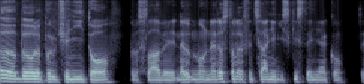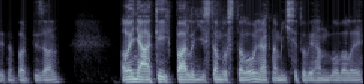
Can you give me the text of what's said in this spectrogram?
Uh, bylo doporučení to pro Slávy, nedostali oficiálně lísky stejně jako tady ten Partizan, ale nějakých pár lidí se tam dostalo, nějak na místě to vyhandlovali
